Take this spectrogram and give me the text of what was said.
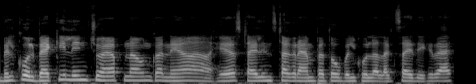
बिल्कुल बैकी लिंच जो है अपना उनका नया हेयर स्टाइल इंस्टाग्राम पे तो बिल्कुल अलग सा ही दिख रहा है।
